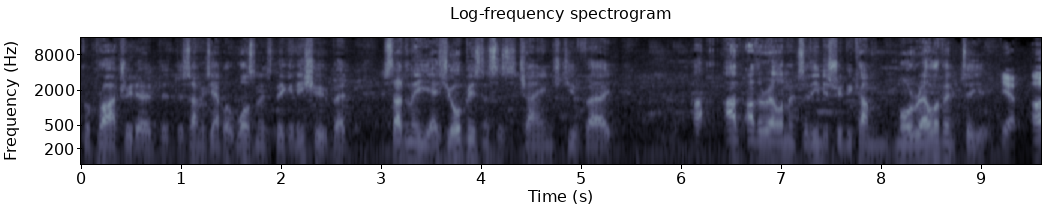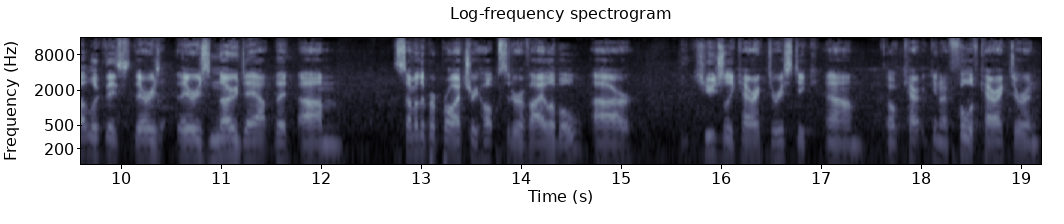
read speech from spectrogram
proprietary to, to, to some example, it wasn't as big an issue. But suddenly, as your business has changed, you've uh, other elements of the industry become more relevant to you. Yeah. Uh, look, there is there is no doubt that um, some of the proprietary hops that are available are hugely characteristic, um, or you know, full of character. And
